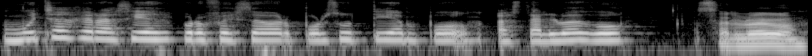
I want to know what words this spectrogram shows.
Muchas gracias, profesor, por su tiempo. Hasta luego. Hasta luego.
